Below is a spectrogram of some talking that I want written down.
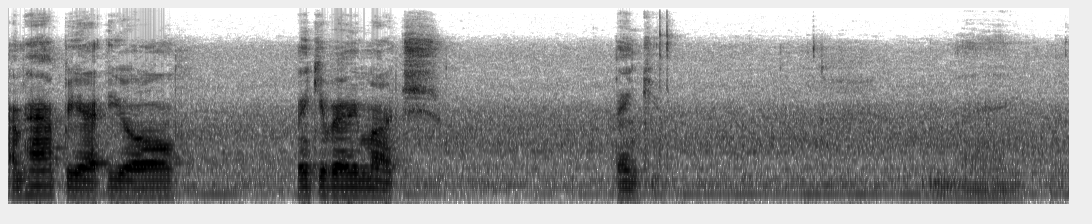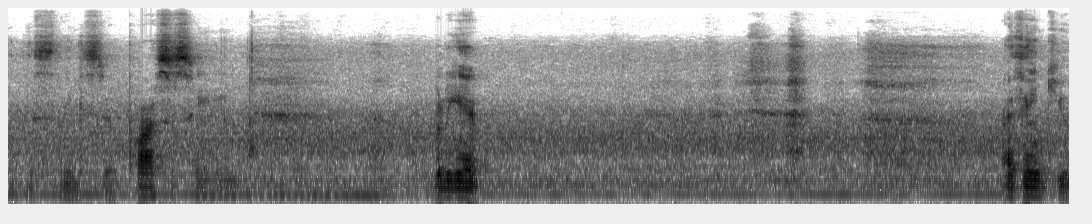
I'm happy at you all. Thank you very much. Thank you. This thing is still processing. But again, I thank you.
